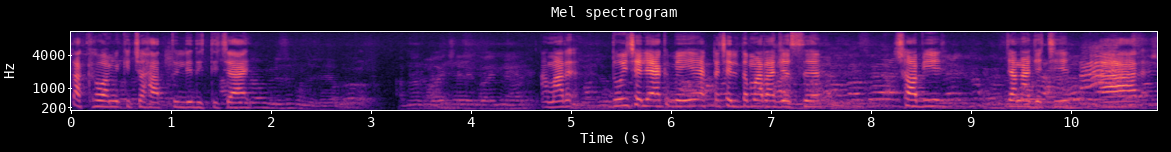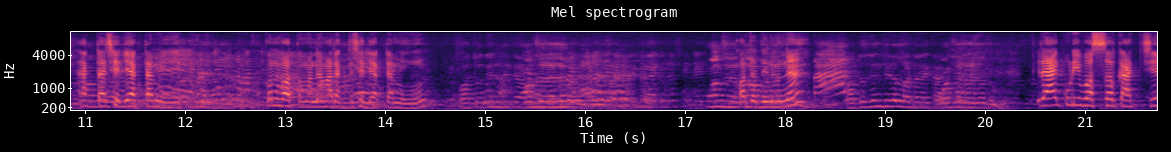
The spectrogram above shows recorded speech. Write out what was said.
তাকেও আমি কিছু হাত তুলে দিতে চাই। আমার দুই ছেলে, এক মেয়ে, একটা ছেলে তো মারা গেছে। সবই জানা যাচ্ছে আর একটা ছেলে একটা মেয়ে। এখন এখন বর্তমানে আমার একটা ছেলে একটা মেয়ে। কতদিন হলে? প্রায় কুড়ি বছর কাটছে।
